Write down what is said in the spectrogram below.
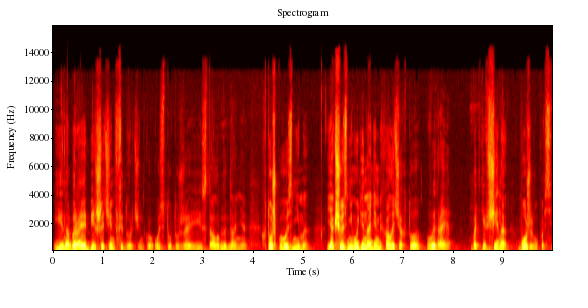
і набирає більше, ніж Федорченко. Ось тут уже і стало питання: хто ж кого зніме? Якщо знімуть Геннадія Михайловича, хто виграє? Батьківщина, Боже упасі.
